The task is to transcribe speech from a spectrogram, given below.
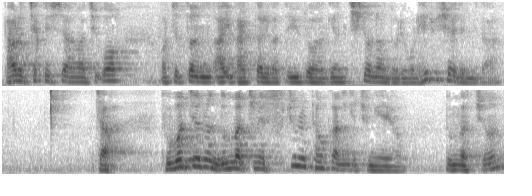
바로 체크 시작하시고 어쨌든 아이 발달을 갖다 유도하기 위한 치료나 노력을 해주셔야 됩니다. 자, 두 번째로는 눈 맞춤의 수준을 평가하는 게 중요해요. 눈 맞춤.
